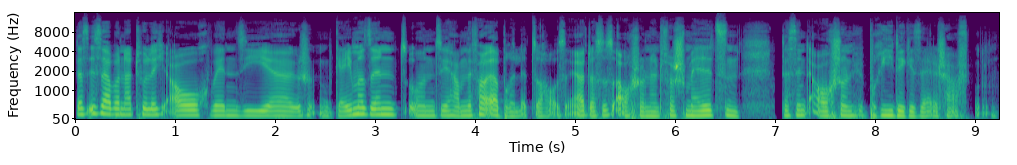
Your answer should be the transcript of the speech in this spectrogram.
Das ist aber natürlich auch, wenn Sie äh, Gamer sind und Sie haben eine VR-Brille zu Hause. Ja, das ist auch schon ein Verschmelzen. Das sind auch schon hybride Gesellschaften.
